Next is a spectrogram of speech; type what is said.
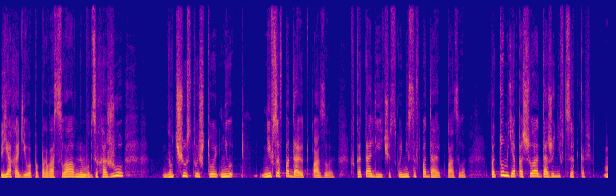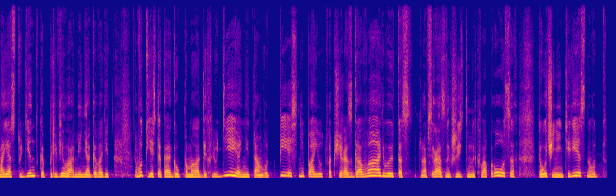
Я ходила по православным, вот захожу, ну, чувствую, что не, не совпадают пазлы. В католическую не совпадают пазлы. Потом я пошла даже не в церковь моя студентка привела меня, говорит, вот есть такая группа молодых людей, они там вот песни поют, вообще разговаривают о, о разных жизненных вопросах. Это очень интересно. Вот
